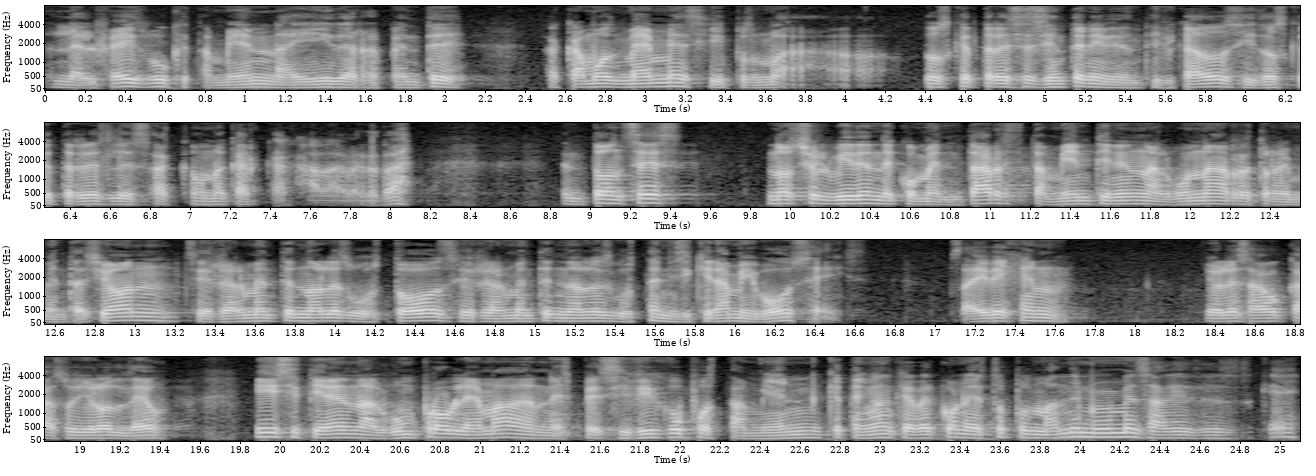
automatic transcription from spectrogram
en el Facebook, que también ahí de repente sacamos memes y pues dos que tres se sienten identificados y dos que tres les saca una carcajada, ¿verdad? Entonces, no se olviden de comentar si también tienen alguna retroalimentación, si realmente no les gustó, si realmente no les gusta ni siquiera mi voz. Pues ahí dejen, yo les hago caso, yo los leo. Y si tienen algún problema en específico, pues también que tengan que ver con esto, pues mándenme un mensaje. Es que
